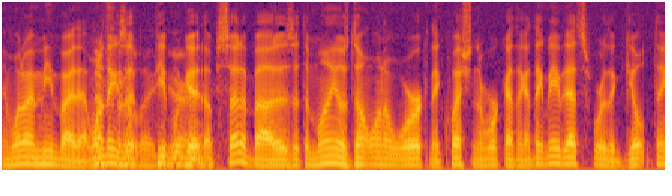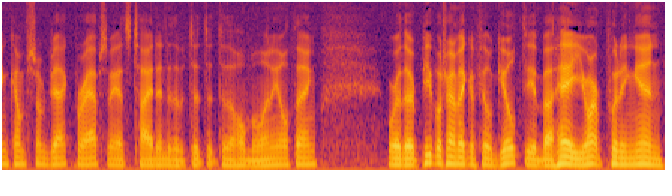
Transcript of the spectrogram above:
And what do I mean by that? One of the things that people yeah. get upset about is that the millennials don't want to work and they question their work ethic. I think maybe that's where the guilt thing comes from, Jack. Perhaps maybe that's tied into the to, to, to the whole millennial thing, where there are people trying to make them feel guilty about, hey, you aren't putting in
